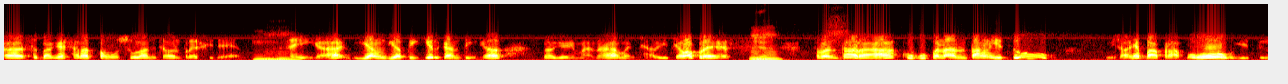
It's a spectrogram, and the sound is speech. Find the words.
uh, sebagai syarat pengusulan calon presiden. Uh -huh. Sehingga yang dia pikirkan tinggal bagaimana mencari cawapres. Yeah. Sementara kubu penantang itu misalnya Pak Prabowo begitu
